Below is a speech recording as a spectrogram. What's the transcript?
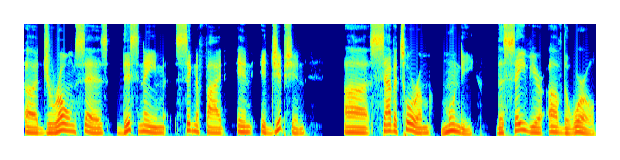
uh, Jerome says this name signified in Egyptian uh, Salvatorum Mundi, the Savior of the world.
